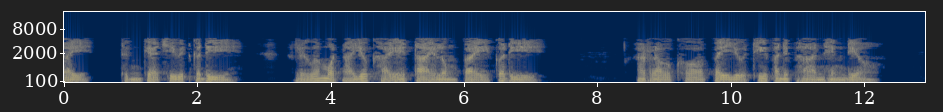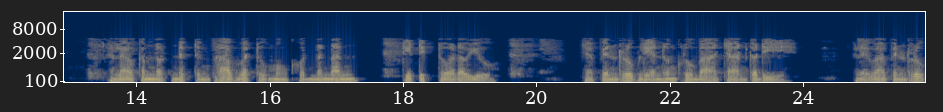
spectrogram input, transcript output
ด ๆ ถึงแก่ชีวิตก็ดี หรือว่าหมดอายุไขตายลงไปก็ดี เราขอไปอยู่ที่พระนิพพานแห่งเดียว แล้วกำหนดนึกถึงภาพวัตถุมงคลนั้น ๆ ที่ติดตัวเราอยู่ จะเป็นรูปเหรียญของครูบาอาจารย์ก็ดี หรือว่าเป็นรูป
